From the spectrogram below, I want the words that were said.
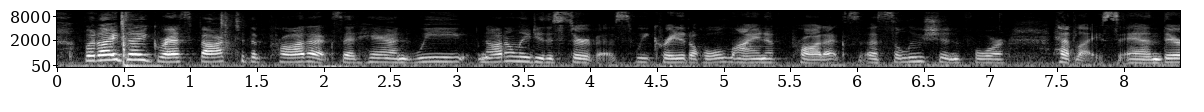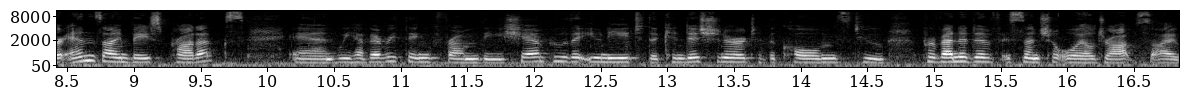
but I digress back to the products at hand. We not only do the service, we created a whole line of products, a solution for head lice, and they're enzyme-based products. And we have everything from the shampoo that you need to the conditioner to the combs to preventative essential oil drops. I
